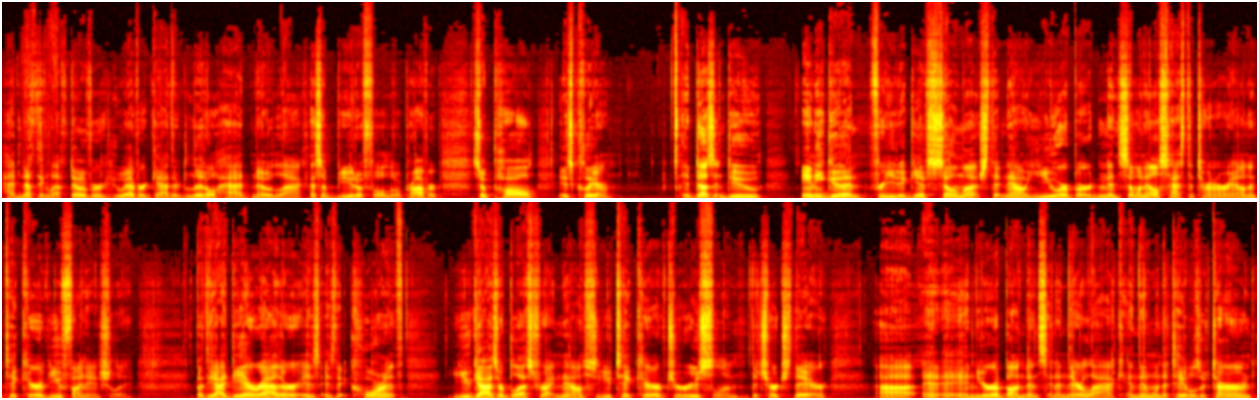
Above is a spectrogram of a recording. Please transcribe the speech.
had nothing left over. Whoever gathered little had no lack. That's a beautiful little proverb. So Paul is clear. It doesn't do any good for you to give so much that now you are burdened and someone else has to turn around and take care of you financially. But the idea, rather, is, is that Corinth, you guys are blessed right now, so you take care of Jerusalem, the church there uh, and, and, your abundance and in their lack. And then when the tables are turned,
